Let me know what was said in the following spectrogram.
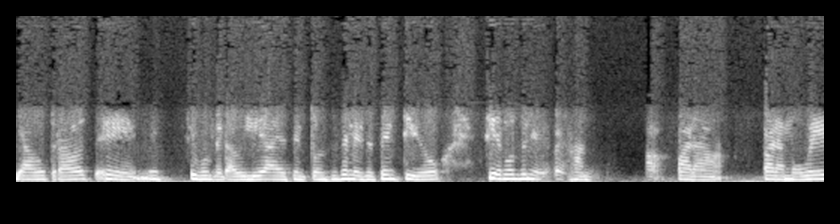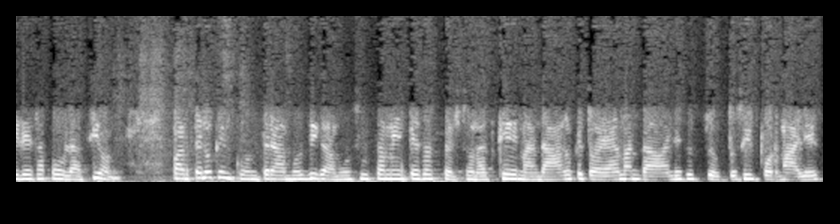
y a otras eh, vulnerabilidades. Entonces, en ese sentido, sí hemos venido trabajando para mover esa población. Parte de lo que encontramos, digamos, justamente esas personas que demandaban o que todavía demandaban esos productos informales,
